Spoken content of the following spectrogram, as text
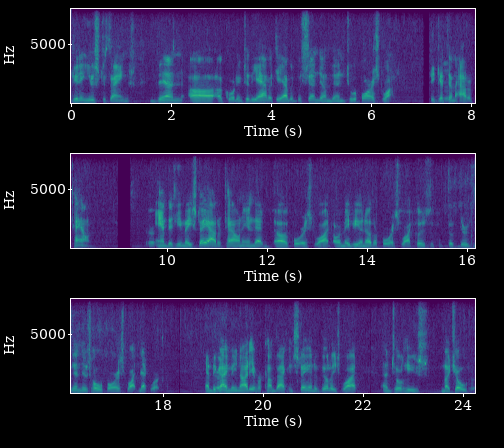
getting used to things then uh, according to the abbot the abbot would send them then to a forest wat to get Hmm. them out of town Sure. and that he may stay out of town in that uh, forest wat or maybe another forest wat because the, the, there's then this whole forest wat network and the Sure. guy may not ever come back and stay in a village wat until he's much older.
